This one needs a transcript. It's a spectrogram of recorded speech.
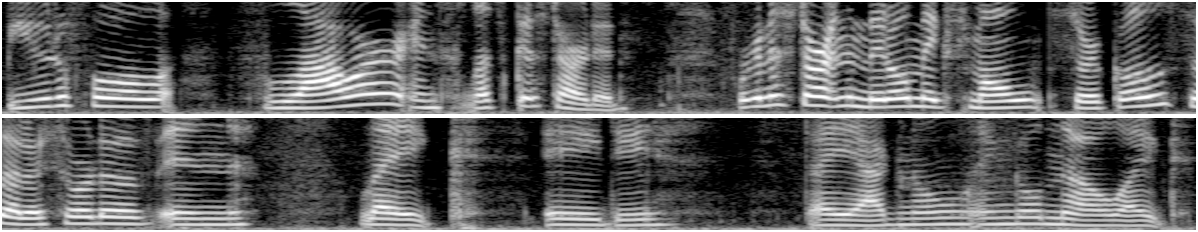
beautiful flower, and so let's get started. We're going to start in the middle, make small circles that are sort of in like a di diagonal angle. No, like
